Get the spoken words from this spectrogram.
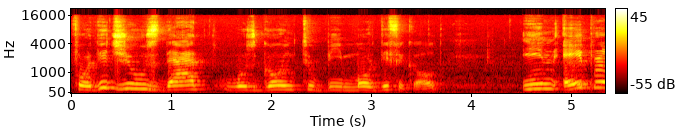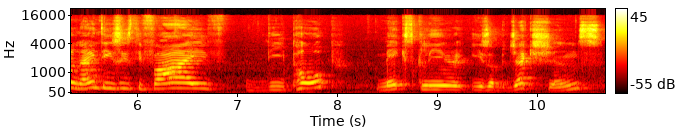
For the Jews, that was going to be more difficult. In April 1965, the Pope makes clear his objections,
